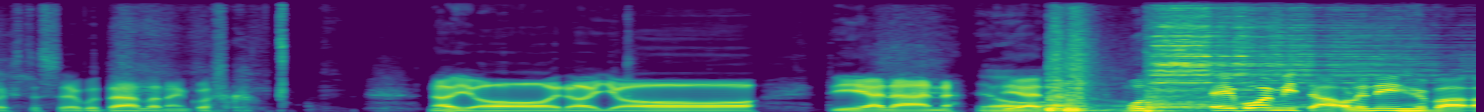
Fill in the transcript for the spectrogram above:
oliko tässä joku tällainen, koska no joo, no joo, tiedän, Joo, tiedän. joo. Mutta ei voi mitään, oli niin hyvä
